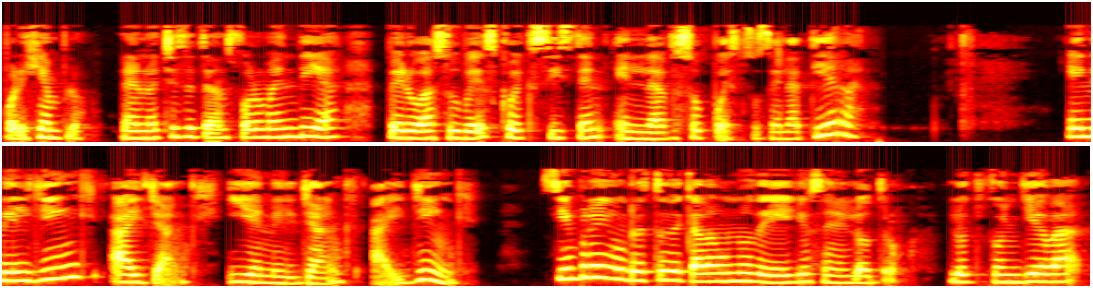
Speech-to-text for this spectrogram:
Por ejemplo, la noche se transforma en día, pero a su vez coexisten en lados opuestos de la Tierra. En el yin hay yang y en el yang hay yin. Siempre hay un resto de cada uno de ellos en el otro, lo que conlleva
